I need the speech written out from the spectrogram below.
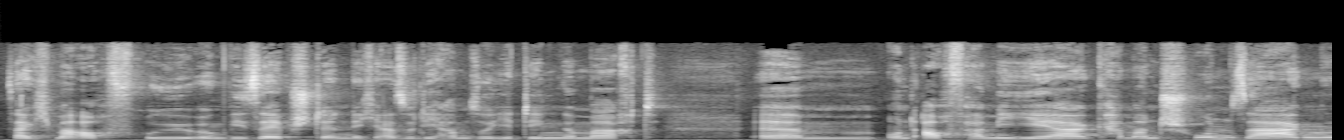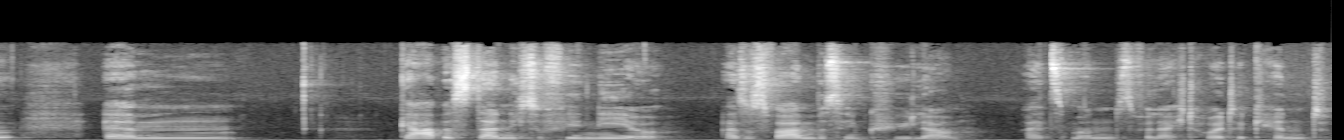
sag ich mal, auch früh irgendwie selbstständig. Also die haben so ihr Ding gemacht. Ähm, und auch familiär kann man schon sagen, ähm, gab es da nicht so viel Nähe. Also es war ein bisschen kühler, als man es vielleicht heute kennt.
